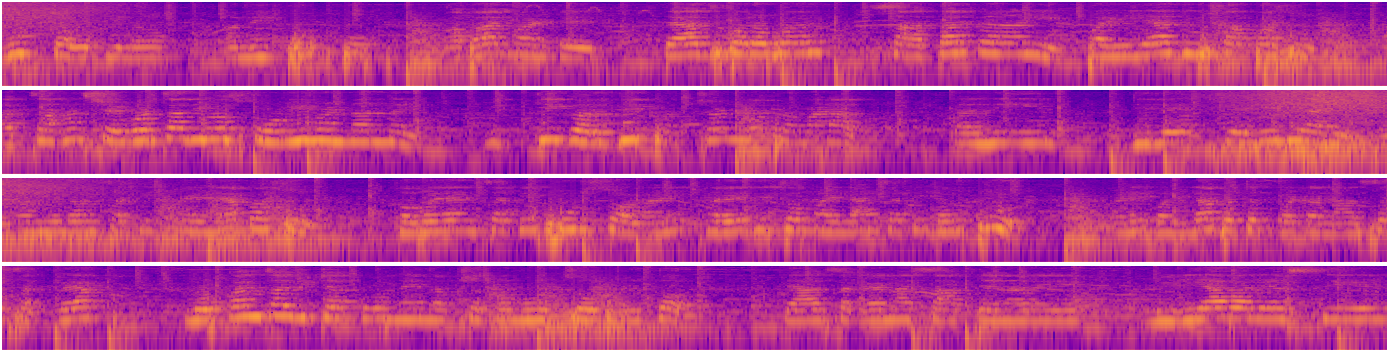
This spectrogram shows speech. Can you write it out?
ग्रुपच्या वतीनं आम्ही खूप खूप आभार मानते. त्याचबरोबर सातारकरांनी पहिल्या दिवसापासून आजचा हा शेवटचा दिवस कोणी म्हणणार नाही इतकी गर्दी प्रचंड प्रमाणात त्यांनी दिले केलेली आहे. लहान मुलांसाठी खेळण्यापासून खवयांसाठी फूड स्टॉल आणि खरेदीचं महिलांसाठी भरपूर आणि महिला बचत गटांना असं सगळ्या लोकांचा विचार करून हे नक्षत्र महोत्सव भरतं. त्या सगळ्यांना साथ देणारे मीडियावाले असतील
